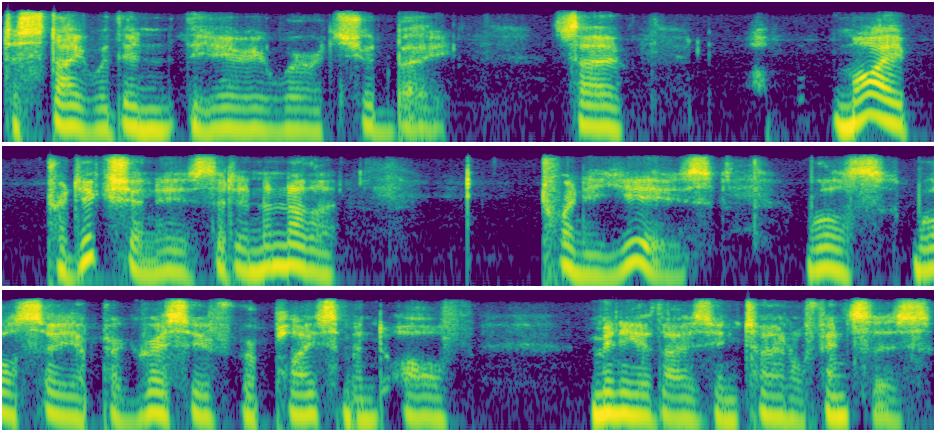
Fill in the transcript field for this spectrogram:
to stay within the area where it should be. So my prediction is that in another 20 years, we'll, we'll see a progressive replacement of many of those internal fences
